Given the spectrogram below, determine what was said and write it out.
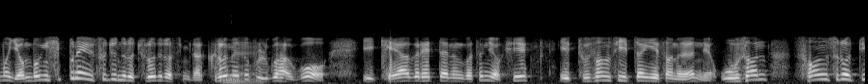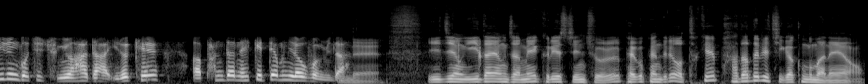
뭐 연봉이 10분의 1 수준으로 줄어들었습니다. 그럼에도 네. 불구하고 이 계약을 했다는 것은 역시 이 두 선수 입장에서는 우선 선수로 뛰는 것이 중요하다 이렇게 아, 판단을 했기 때문이라고 봅니다. 네. 이지영, 이다영 자매의 그리스 진출 배구 팬들이 어떻게 받아들일지가 궁금하네요.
